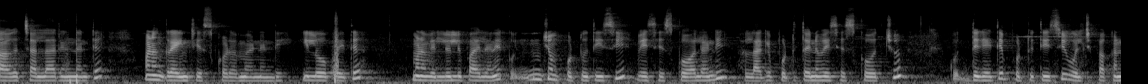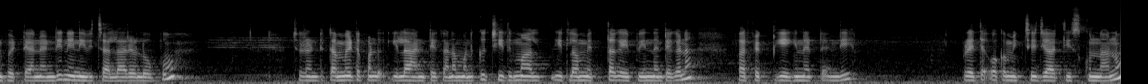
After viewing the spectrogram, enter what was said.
బాగా చల్లారిందంటే మనం గ్రైండ్ చేసుకోవడమేనండి. ఈ లోపు అయితే మనం వెల్లుల్లిపాయలు కొంచెం పొట్టు తీసి వేసేసుకోవాలండి. అలాగే పొట్టుతోనే వేసేసుకోవచ్చు. కొద్దిగా అయితే పొట్టు తీసి ఒలిచి పక్కన పెట్టానండి నేను ఇవి చల్లారేలోపు చూడండి టమాటా పండు ఇలా అంటే కన్నా మనకు చిదిమాలు ఇట్లా మెత్తగా అయిపోయిందంటే కన్నా పర్ఫెక్ట్గా ఎగినట్టండి. ఇప్పుడైతే ఒక మిక్సీ జార్ తీసుకున్నాను.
